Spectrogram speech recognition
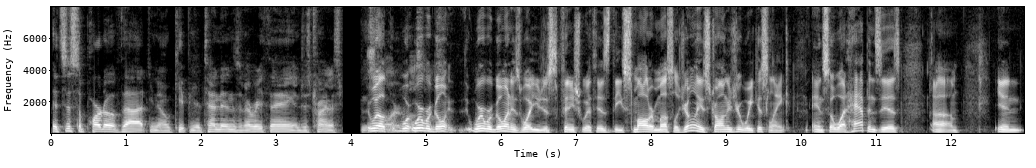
it's just a part of that. You know, keeping your tendons and everything, and just trying to. Well, where, where we're going, where we're going is what you just finished with is the smaller muscles. You're only as strong as your weakest link, and so what happens is, um, in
